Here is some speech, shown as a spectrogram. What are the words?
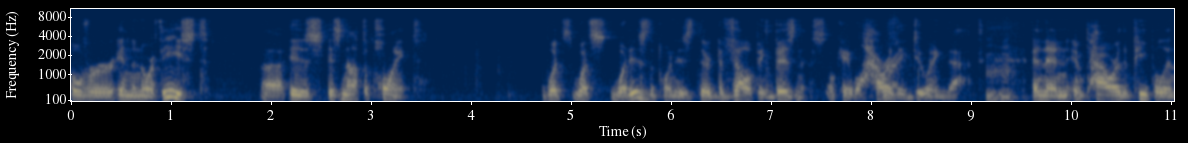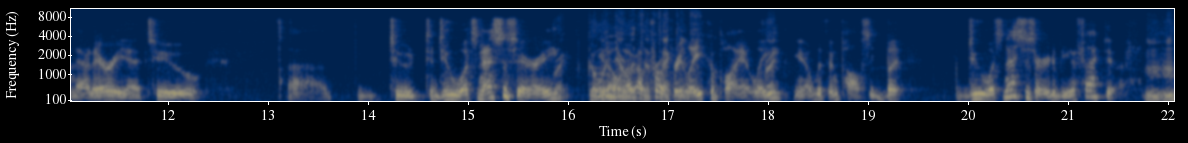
over in the Northeast uh, is is not the point what's what's what is the point is they're developing business okay well how are right. they doing that mm-hmm. and then empower the people in that area to uh, to to do what's necessary right. go in know, there with appropriately effective. compliantly right. you know within policy but do what's necessary to be effective mm-hmm.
